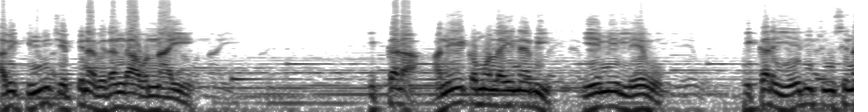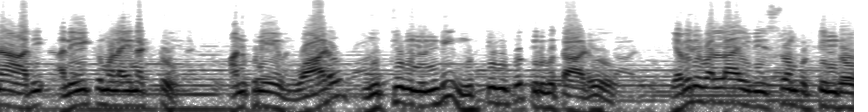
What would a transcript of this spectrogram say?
అవి కింది చెప్పిన విధంగా ఉన్నాయి. ఇక్కడ అనేకములైనవి ఏమీ లేవు. ఇక్కడ ఏది చూసినా అది అనేకములైనట్టు అనుకునే వాడు మృత్యువు నుండి మృత్యువుకు తిరుగుతాడు. ఎవరి వల్ల ఈ విశ్వం పుట్టిందో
